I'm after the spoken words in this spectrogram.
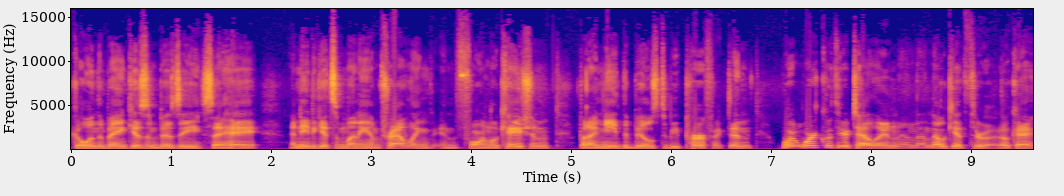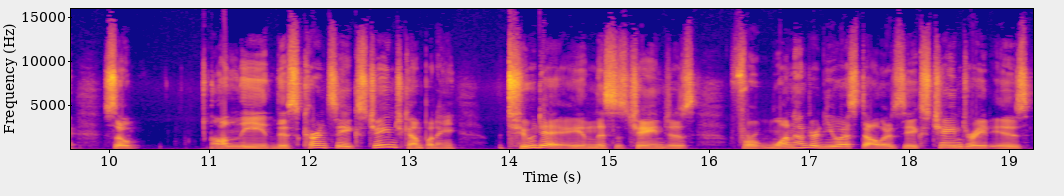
Go when the bank isn't busy. Say, hey, I need to get some money. I'm traveling in foreign location, but I need the bills to be perfect. And work with your teller, and then they'll get through it. Okay. So on the this currency exchange company today, and this is changes for 100 US dollars. The exchange rate is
